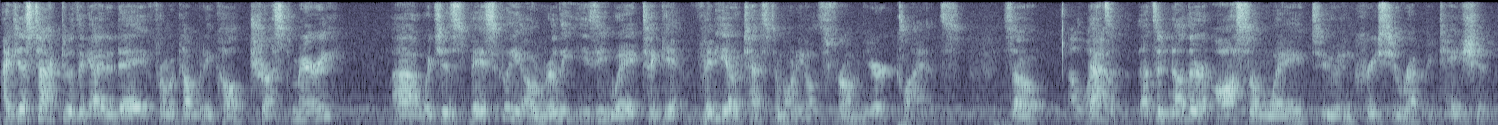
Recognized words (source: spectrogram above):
I just talked with a guy today from a company called Trustmary, uh, which is basically a really easy way to get video testimonials from your clients. So Oh, wow. that's that's another awesome way to increase your reputation.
